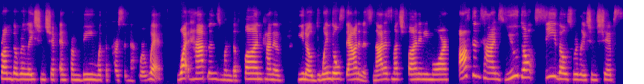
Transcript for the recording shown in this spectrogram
from the relationship and from being with the person that we're with. What happens when the fun kind of you know, dwindles down and it's not as much fun anymore. Oftentimes, you don't see those relationships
